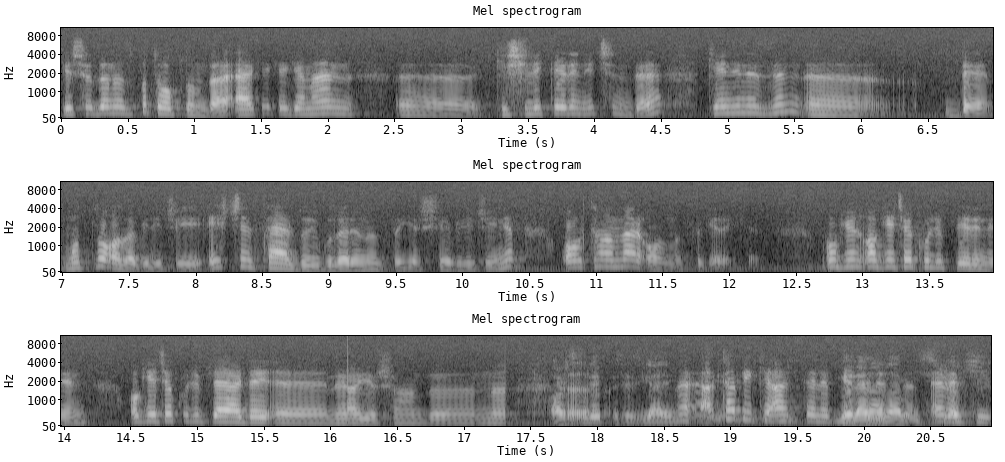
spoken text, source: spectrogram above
yaşadığınız bu toplumda erkek egemen e, kişiliklerin içinde kendinizin e, de mutlu olabileceği, eşcinsel duygularınızı yaşayabileceğiniz ortamlar olması gerekir. Bugün o gece kulüplerinin, o gece kulüplerde e, neler yaşandığını Arz talep meselesi yani. Ha, tabii ki arz talep Gelen meselesi. adam istiyor Evet. ki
